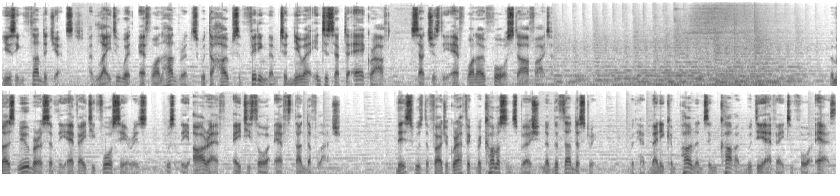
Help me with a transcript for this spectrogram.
using Thunderjets and later with F-100s with the hopes of fitting them to newer interceptor aircraft such as the F-104 Starfighter. The most numerous of the F-84 series was the RF-84F Thunderflash. This was the photographic reconnaissance version of the Thunderstreak, but had many components in common with the F-84S,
